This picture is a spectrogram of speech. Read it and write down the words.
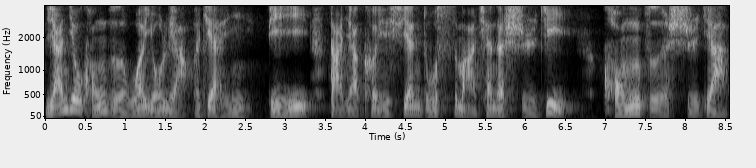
研究孔子，我有两个建议：第一，大家可以先读司马迁的《史记·孔子世家》。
